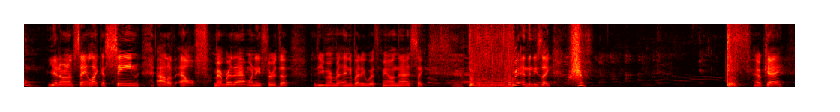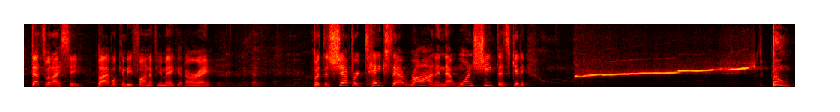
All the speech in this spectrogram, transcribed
boom. You know what I'm saying? Like a scene out of Elf. Remember that when he threw the, do you remember anybody with me on that? It's like, and then he's like, okay? That's what I see. Bible can be fun if you make it, all right? But the shepherd takes that rod and that one sheep that's getting, boom,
